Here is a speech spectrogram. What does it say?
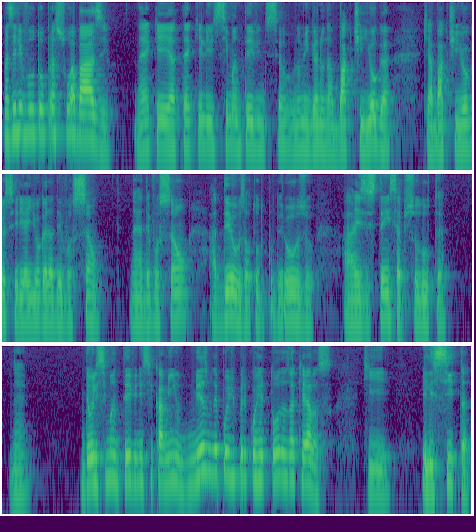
mas ele voltou para sua base, né, que até que ele se manteve, se eu não me engano, na Bhakti Yoga, que a Bhakti Yoga seria a yoga da devoção, né, a devoção a Deus, ao Todo-Poderoso, à existência absoluta, né? Então ele se manteve nesse caminho, mesmo depois de percorrer todas aquelas que ele cita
